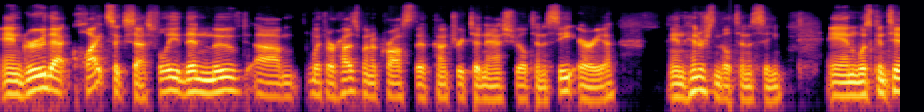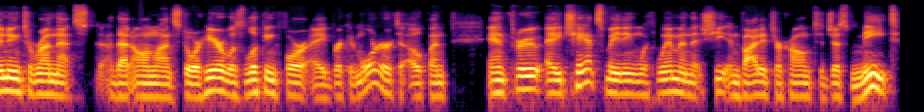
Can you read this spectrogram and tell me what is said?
and grew that quite successfully. Then moved um, with her husband across the country to Nashville, Tennessee area, in Hendersonville, Tennessee, and was continuing to run that that online store here. Was looking for a brick and mortar to open, and through a chance meeting with women that she invited to her home to just meet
